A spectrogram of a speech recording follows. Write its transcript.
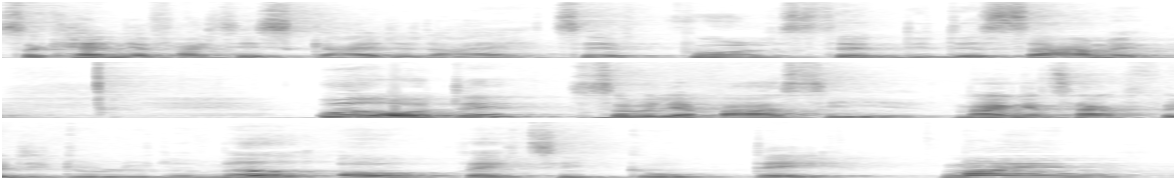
så kan jeg faktisk guide dig til fuldstændig det samme. Udover det, så vil jeg bare sige mange tak, fordi du lyttede med, og rigtig god dag. Moin!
